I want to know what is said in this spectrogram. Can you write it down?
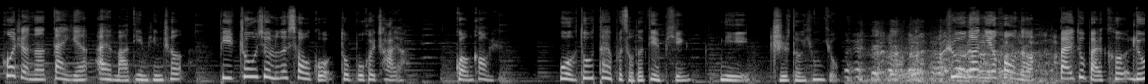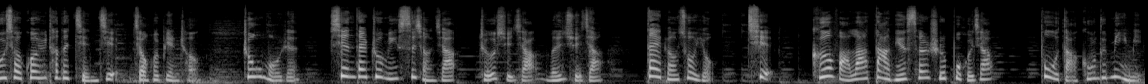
或者呢代言爱玛电瓶车，比周杰伦的效果都不会差呀。广告语：我都带不走的电瓶。你值得拥有。若干年后呢？百度百科留下关于他的简介，将会变成周某人，现代著名思想家、哲学家、文学家，代表作有《妾格瓦拉大年三十不回家》《不打工的秘密》《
